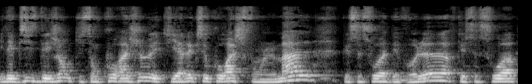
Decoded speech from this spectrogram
il existe des gens qui sont courageux et qui, avec ce courage, font le mal. Que ce soit des voleurs, que ce soit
